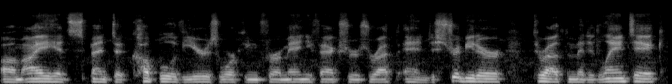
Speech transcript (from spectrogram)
Um, I had spent a couple of years working for a manufacturer's rep and distributor throughout the Mid Atlantic,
